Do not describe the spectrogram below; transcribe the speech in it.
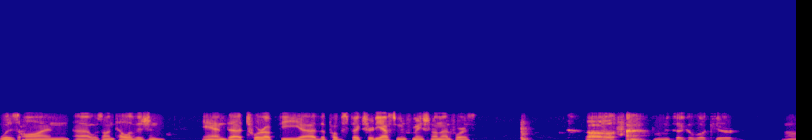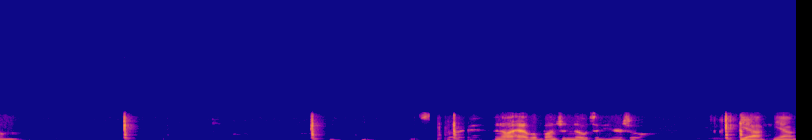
was on was on television and tore up the the Pope's picture. Do you have some information on that for us? Uh, let me take a look here. Um, sorry. I know I have a bunch of notes in here, so. Yeah, yeah.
